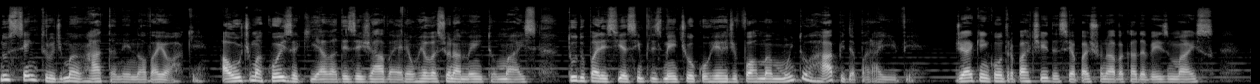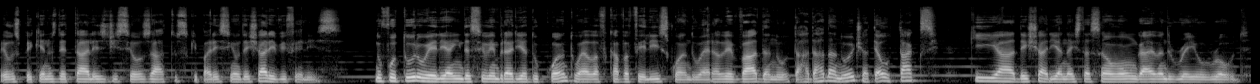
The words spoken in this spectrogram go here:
no centro de Manhattan, em Nova York. A última coisa que ela desejava era um relacionamento, mas tudo parecia simplesmente ocorrer de forma muito rápida para Ivy. Jack, em contrapartida, se apaixonava cada vez mais pelos pequenos detalhes de seus atos que pareciam deixar Ivy feliz. No futuro, ele ainda se lembraria do quanto ela ficava feliz quando era levada no tardar da noite até o táxi que a deixaria na estação Long Island Railroad.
